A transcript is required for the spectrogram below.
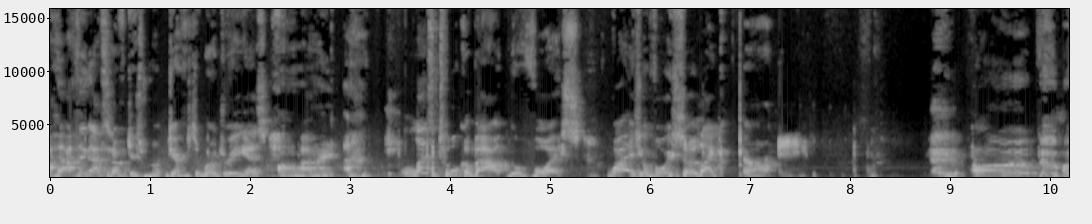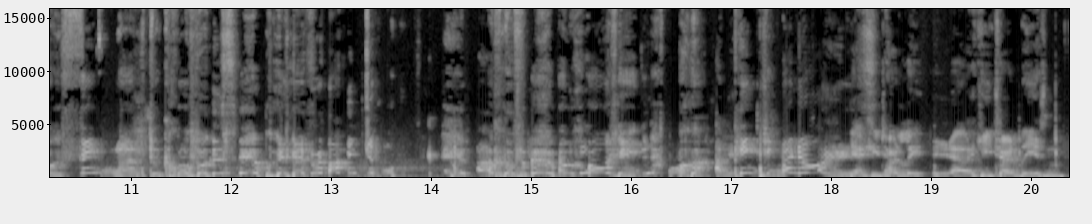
I, th- I think that's enough, Jeff- Jefferson Rodriguez. All Um, right. let's talk about your voice. Why is your voice so like? Um, I think that's because whenever I talk, um, I'm holding, I'm pinching my nose. Yeah, she totally. Uh, he totally isn't.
